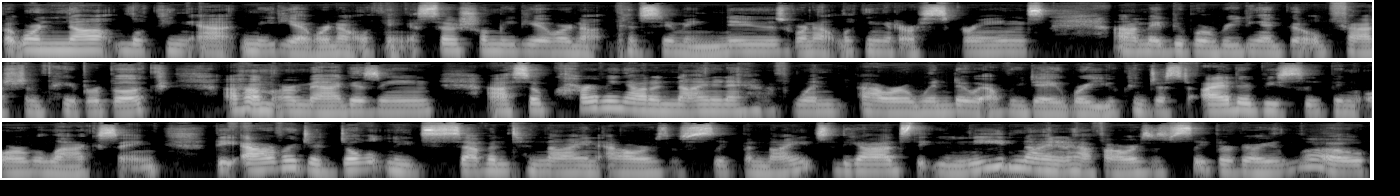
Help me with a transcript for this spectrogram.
but we're not looking at media. We're not looking at social media. We're not consuming news. We're not looking at our screens. Uh, maybe we're reading a good old fashioned paper book um, or magazine. Uh, so, carving out a nine and a half win- hour window every day where you can just either be sleeping or relaxing. The average adult needs seven to nine hours of sleep a night. So, the odds that you need nine and a half hours of sleep are very low.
